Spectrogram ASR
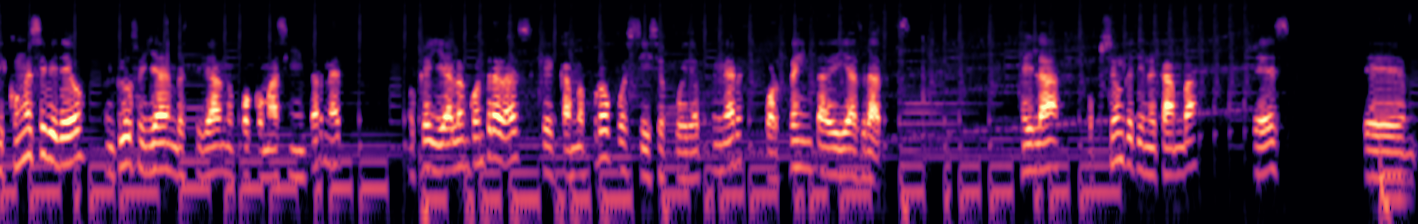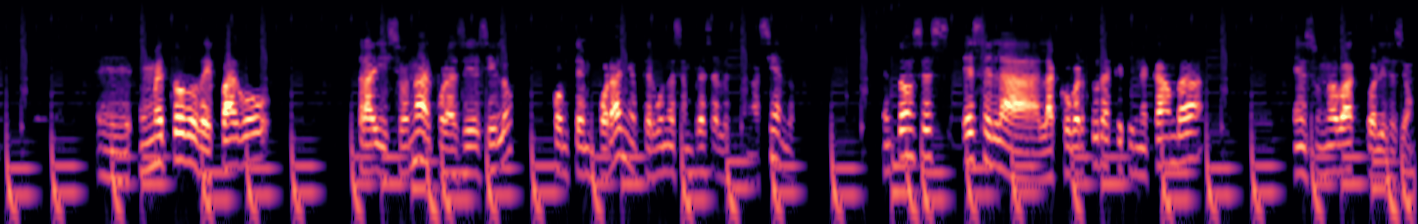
Y con ese video, incluso ya investigando un poco más en internet, ¿ok? Ya lo encontrarás que Canva Pro pues sí se puede obtener por 30 días gratis. Y la opción que tiene Canva es eh, eh, un método de pago tradicional, por así decirlo, contemporáneo que algunas empresas lo están haciendo. Entonces, esa es la, la cobertura que tiene Canva en su nueva actualización.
